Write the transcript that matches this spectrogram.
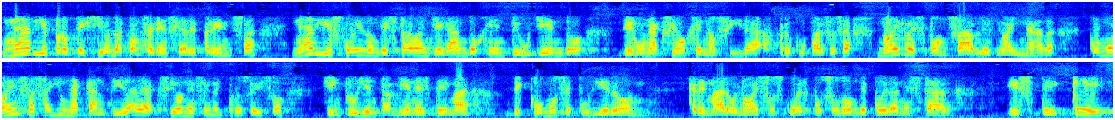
Nadie protegió la conferencia de prensa, Nadie fue donde estaban llegando gente huyendo de una acción genocida a preocuparse. O sea, no hay responsables, no hay nada. Como esas hay una cantidad de acciones en el proceso que incluyen también el tema de cómo se pudieron cremar o no esos cuerpos o dónde puedan estar, este, que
